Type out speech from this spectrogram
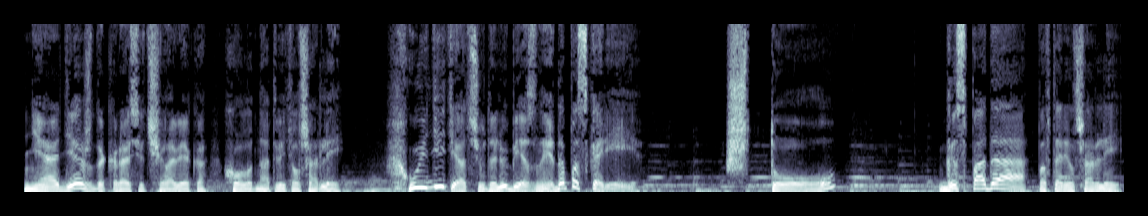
«Не одежда красит человека», — холодно ответил Шарлей. «Уйдите отсюда, любезные, да поскорее». «Что?» «Господа», — повторил Шарлей,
